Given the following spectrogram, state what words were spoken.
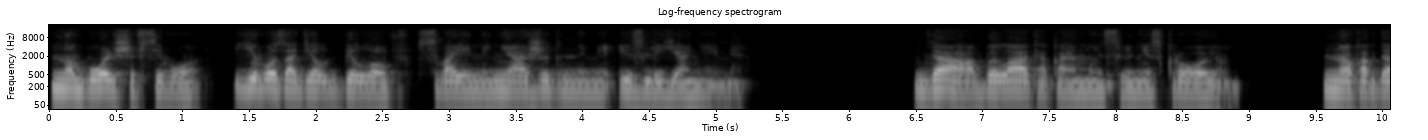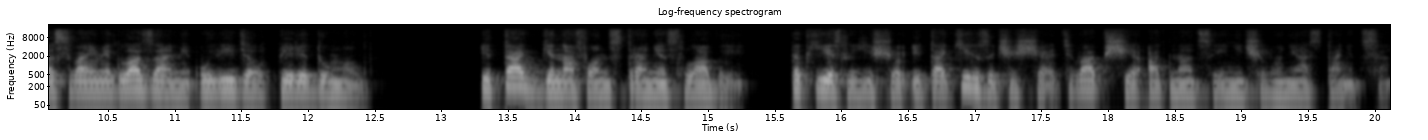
Но больше всего его задел Белов своими неожиданными излияниями. Да, была такая мысль, не скрою. Но когда своими глазами увидел, передумал. И так генофонд в стране слабый. Так если еще и таких зачищать, вообще от нации ничего не останется.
